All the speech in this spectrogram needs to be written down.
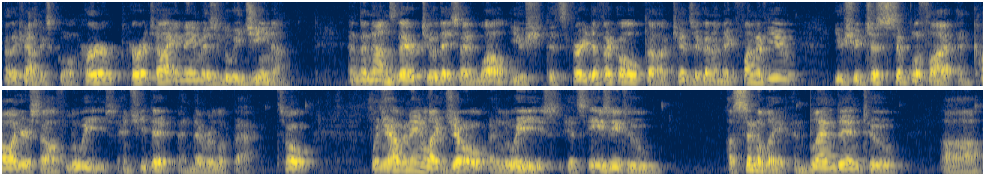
another Catholic school. Her her Italian name is Luigina, and the nuns there too. They said, "Well, you it's very difficult. Uh, kids are going to make fun of you. You should just simplify and call yourself Louise." And she did, and never looked back. So, when you have a name like Joe and Louise, it's easy to assimilate and blend into uh,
